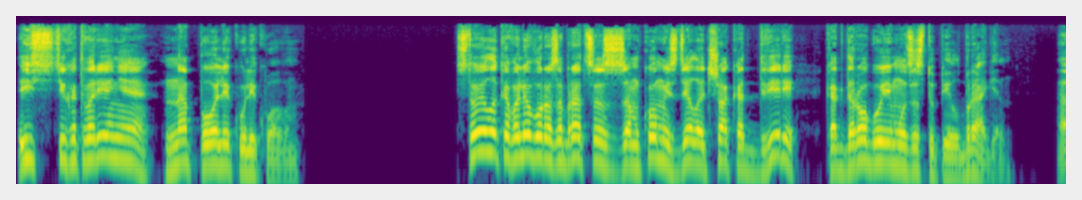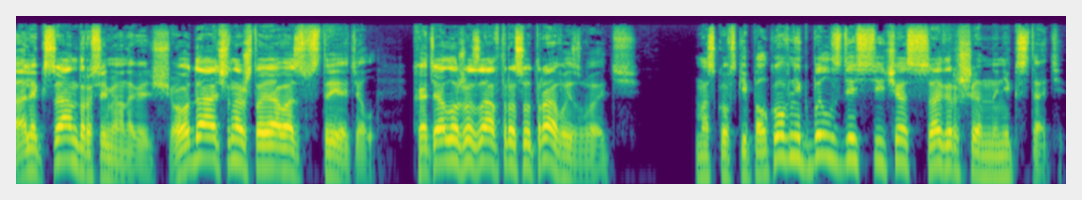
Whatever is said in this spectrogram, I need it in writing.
Из стихотворения «На поле Куликовым». Стоило Ковалеву разобраться с замком и сделать шаг от двери, как дорогу ему заступил Брагин. «Александр Семенович, удачно, что я вас встретил. Хотел уже завтра с утра вызвать. Московский полковник был здесь сейчас совершенно не кстати.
